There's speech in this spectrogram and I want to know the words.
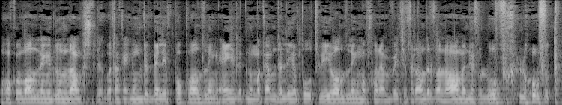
Ook wandelingen doen langs de, wat ik noem de Billy Pok wandeling. Eigenlijk noem ik hem de Leopold II wandeling, maar ik hem een beetje veranderen van naam nu voorlopig geloof ik.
